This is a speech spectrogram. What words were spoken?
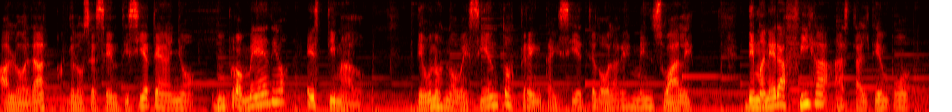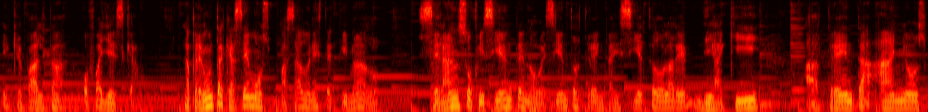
a la edad de los 67 años un promedio estimado de unos 937 dólares mensuales de manera fija hasta el tiempo en que falta o fallezca. La pregunta que hacemos basado en este estimado, ¿serán suficientes 937 dólares de aquí a 30 años,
